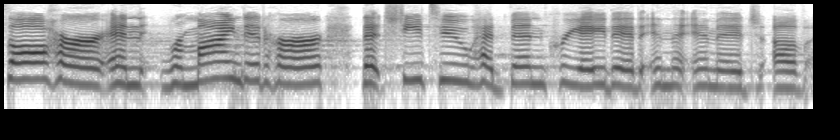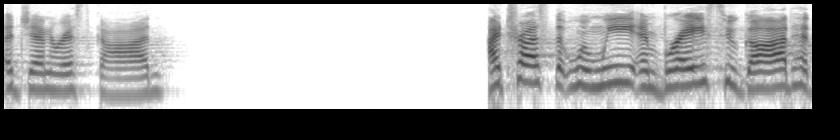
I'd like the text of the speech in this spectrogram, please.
saw her and reminded her that she too had been created in the image of a generous God. I trust that when we embrace who God has,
